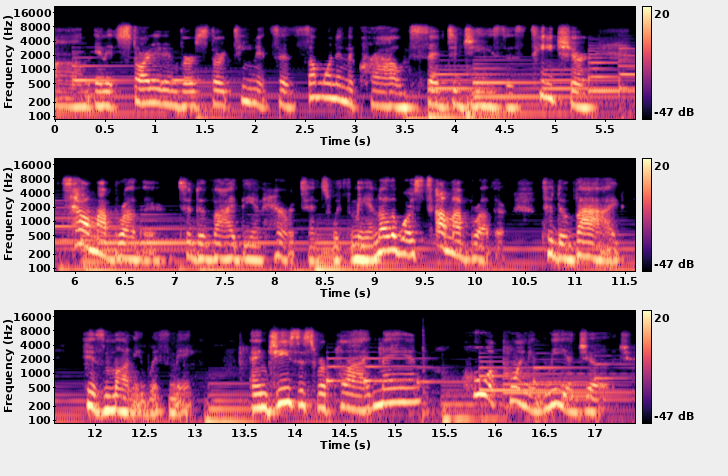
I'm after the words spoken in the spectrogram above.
Um, and it started in verse 13. It says, Someone in the crowd said to Jesus, Teacher, tell my brother to divide the inheritance with me. In other words, tell my brother to divide his money with me. And Jesus replied, Man, who appointed me a judge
